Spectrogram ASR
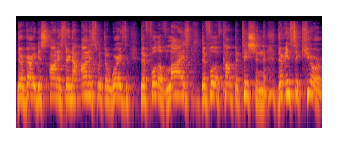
They're very dishonest. They're not honest with their words. They're full of lies. They're full of competition. They're insecure.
